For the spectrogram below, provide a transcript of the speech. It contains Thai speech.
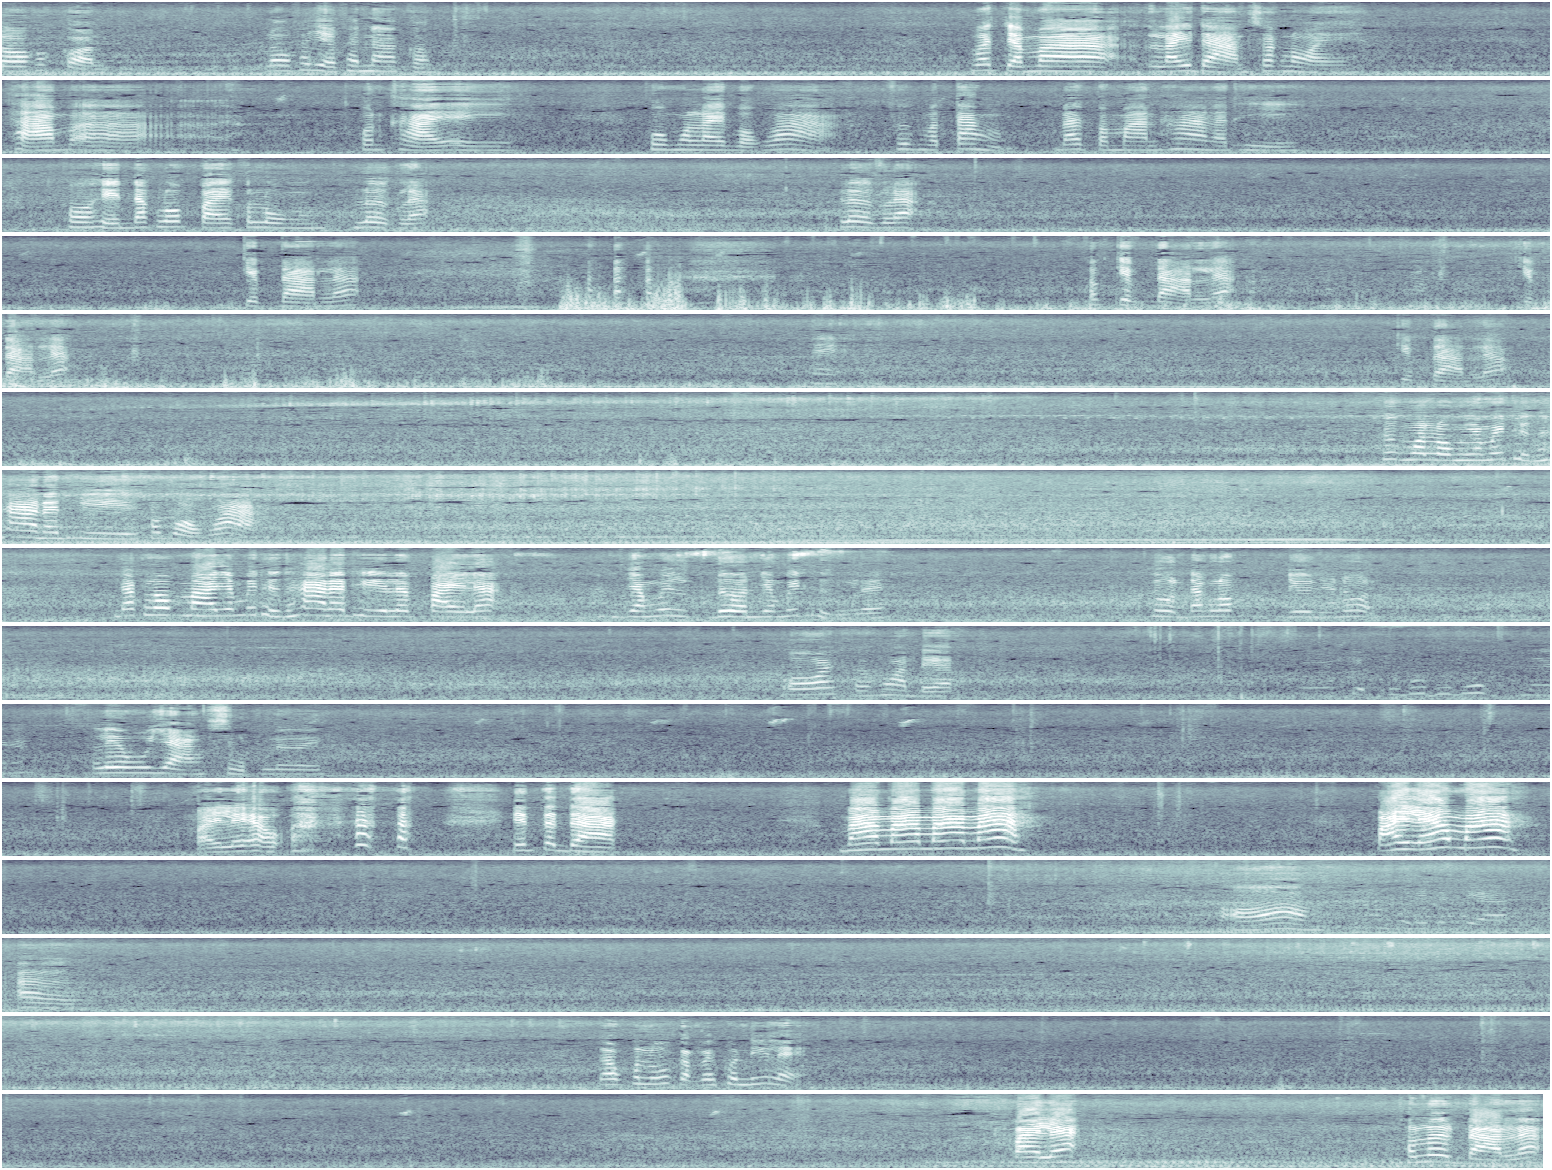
รอเขาก่อน รอเขาใหญ่พนาก่อน ว่าจะมาไล่ด่านสักหน่อย ถามอ่าคนขายไอ้พวงมาลัยบอกว่าเพิ่งมาตั้งได้ประมาณห้านาที พอเห็นนักรบไปก็ลงเลิกแล้ว เลิกแล้ว เก็บด่านแล้วเขาเก็บด่านแล้ว เก็บด่านแล้วนี่เก็บด่านแล้ว เพิ่งมาลงยังไม่ถึงห้านาทีเขาบอกว่านักรบมายังไม่ถึงห้านาทีเลยไปแล้ว ยังไม่เดินยังไม่ถึงเลย นู่นนักรบยืนอยู่นู่น โอ้ยไปหอดแดด เก็บปุ๊บปุ๊บปุ๊บเลยนะ เร็วอย่างสุดเลย ไปแล้ว เห็นตะดาก มามามามา ไปแล้วมา อ๋อ คนนี้เป็นเสีย เออ เราก็รู้กับไปคนนี้แหละ ไปแล้ว เขาเลิกด่านแล้ว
